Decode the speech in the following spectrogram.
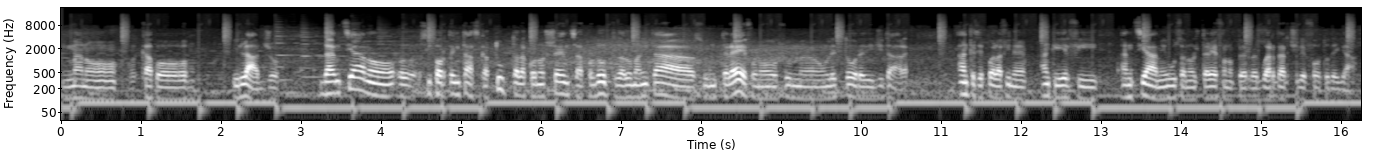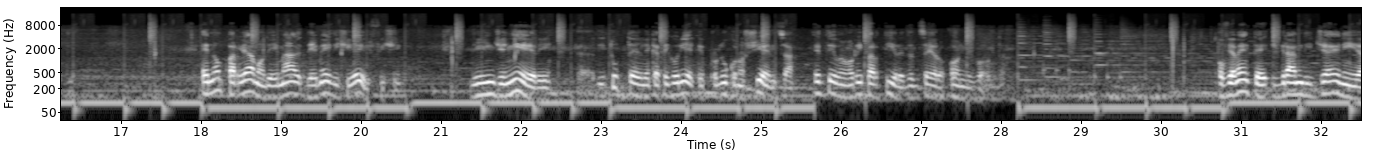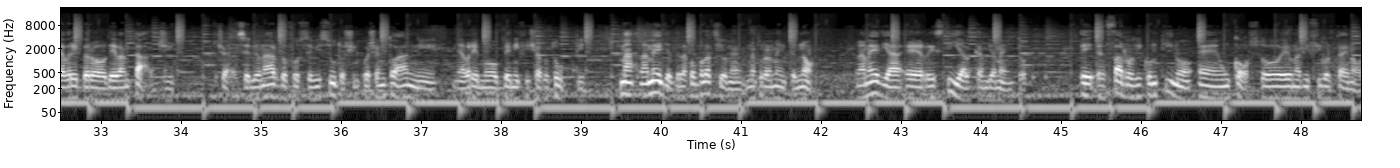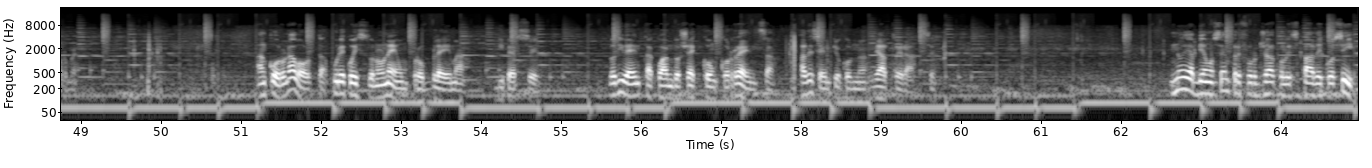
in mano al capo villaggio da anziano eh, si porta in tasca tutta la conoscenza prodotta dall'umanità su un telefono o su un, un, lettore digitale, anche se poi alla fine anche gli elfi anziani usano il telefono per guardarci le foto dei gatti. E non parliamo dei, ma- dei medici elfici, degli ingegneri, eh, di tutte le categorie che producono scienza e devono ripartire da zero ogni volta. Ovviamente i grandi geni avrebbero dei vantaggi, cioè se Leonardo fosse vissuto 500 anni ne avremmo beneficiato tutti, ma la media della popolazione naturalmente no. La media è restia al cambiamento e farlo di continuo è un costo e una difficoltà enorme. Ancora una volta, pure questo non è un problema di per sé, lo diventa quando c'è concorrenza, ad esempio con le altre razze. Noi abbiamo sempre forgiato le spade così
